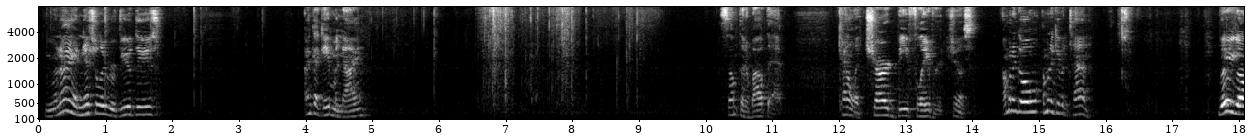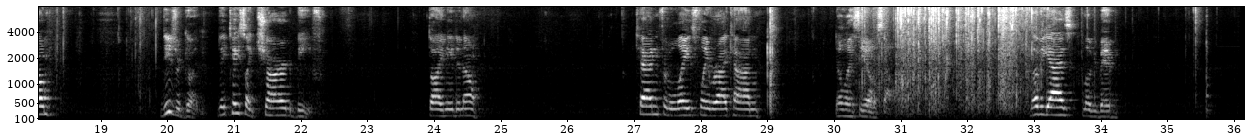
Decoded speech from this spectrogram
When I initially reviewed these, I think I gave them a nine. Something about that. Kind of like charred beef flavor. Just, I'm going to go, I'm going to give it a 10. There you go. These are good. They taste like charred beef. That's all you need to know. 10 for the Lay's flavor icon. Delicioso. Love you guys. Love you, babe.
